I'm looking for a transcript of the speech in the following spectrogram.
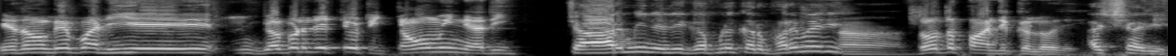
ਜਦੋਂ ਕਿ ਭਾਜੀ ਇਹ ਗੱਬਣ ਦੇ ਝੋਟੀ 4 ਮਹੀਨਿਆਂ ਦੀ। 4 ਮਹੀਨੇ ਦੀ ਗੱਪਨ ਕਨਫਰਮ ਹੈ ਜੀ? ਹਾਂ ਦੁੱਧ 5 ਕਿਲੋ ਜੀ। ਅੱਛਾ ਜੀ।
